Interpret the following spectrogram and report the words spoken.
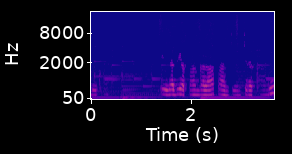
ਦੇਖੋ, ਇਹਦਾ ਵੀ ਆਪਾਂ ਗਲਾ 5 ਇੰਚ ਰੱਖਾਂਗੇ।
